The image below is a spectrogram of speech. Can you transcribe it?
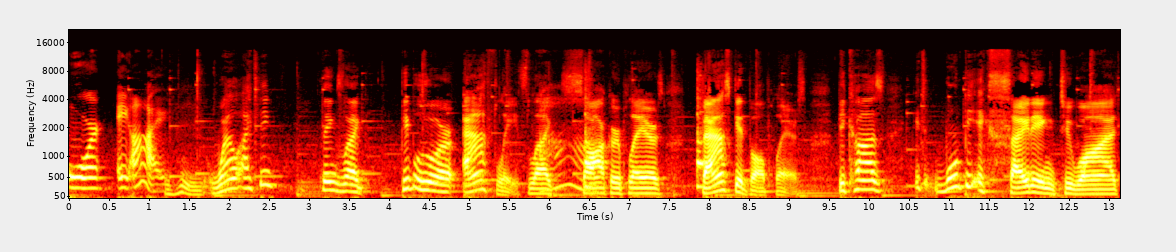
or AI? Mm -hmm. Well, I think things like people who are athletes, like ah. soccer players, basketball players, because it won't be exciting to watch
